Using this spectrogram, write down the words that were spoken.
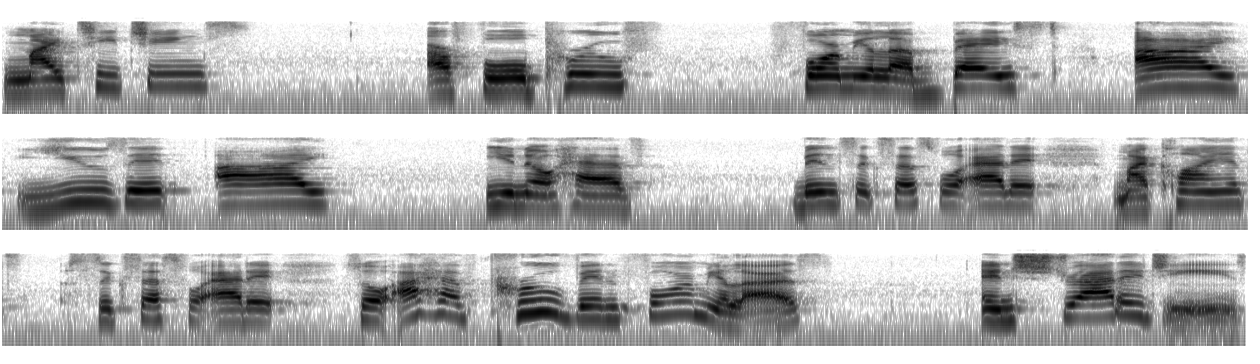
My teachings are foolproof, formula based. I use it. I, you know, have been successful at it. My clients successful at it. So I have proven formulas and strategies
